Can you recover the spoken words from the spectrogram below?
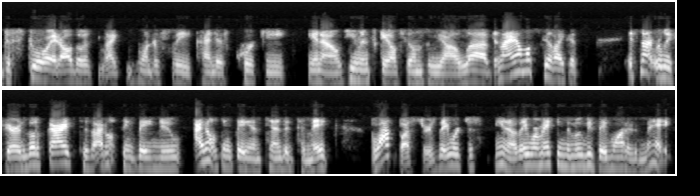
destroyed all those like wonderfully kind of quirky you know, human scale films we all loved. And I almost feel like it's it's not really fair to those guys because I don't think they knew I don't think they intended to make blockbusters. They were just, you know, they were making the movies they wanted to make.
